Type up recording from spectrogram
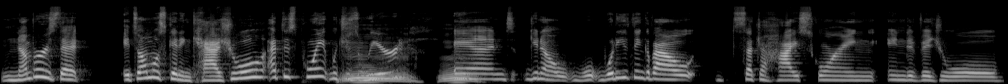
numbers that it's almost getting casual at this point, which is weird. Mm, mm. And, you know, wh- what do you think about such a high scoring individual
